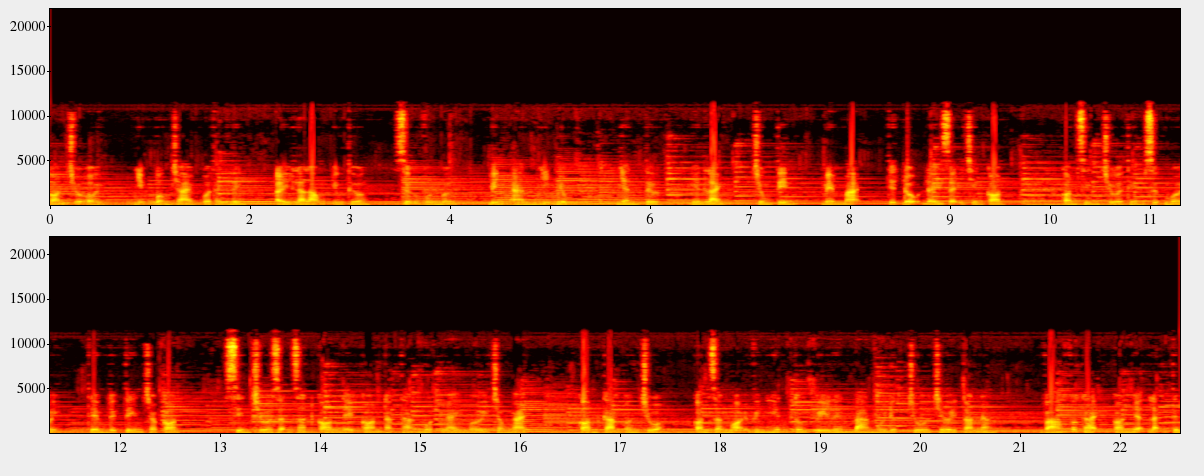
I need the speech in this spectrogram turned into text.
con Chúa ơi, những bông trái của Thánh Linh, ấy là lòng yêu thương, sự vui mừng, bình an nhịn nhục, nhân từ, hiền lành, trung tín, mềm mại, tiết độ đầy dẫy trên con. Con xin Chúa thêm sức mới, thêm đức tin cho con. Xin Chúa dẫn dắt con để con đắc thắng một ngày mới trong ngày. Con cảm ơn Chúa, con dâng mọi vinh hiển tôn quý lên ba ngôi Đức Chúa trời toàn năng, và phước hạnh con nhận lãnh từ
